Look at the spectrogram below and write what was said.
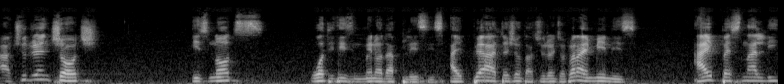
our children's church is not what it is in many other places. I pay attention to our children's church. What I mean is, I personally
